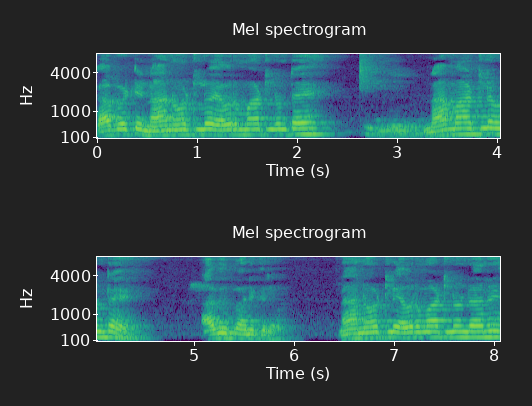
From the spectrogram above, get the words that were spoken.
కాబట్టి నా నోట్లో ఎవరి మాటలు ఉంటాయి? నా మాటలే ఉంటాయి. అవి పనికిరావు. నా నోట్లో ఎవరి మాటలు ఉండాలి?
